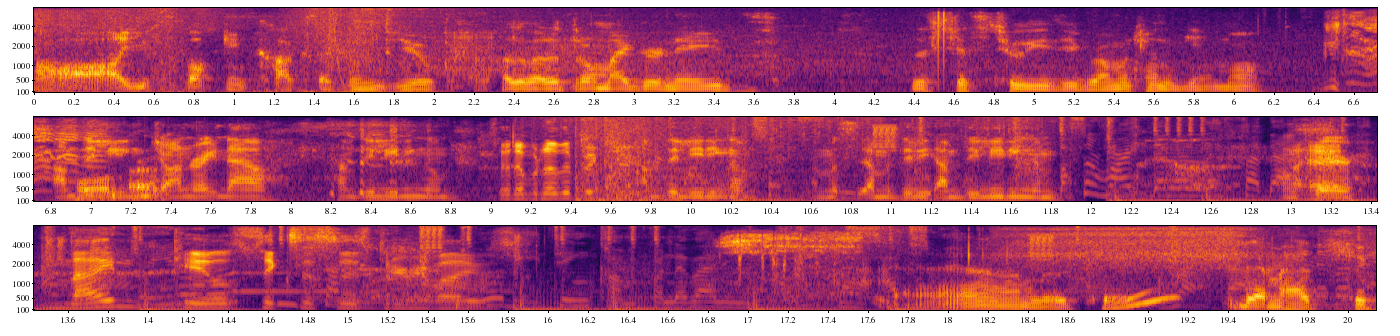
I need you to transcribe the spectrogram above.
Oh, you fucking cocksucker, you. I was about to throw my grenades. This shit's too easy, bro. I'm gonna turn the game off. I'm deleting John right now. I'm deleting him. Set up another picture. I'm deleting him. I'm, a, I'm, a dele- I'm deleting him. I don't care. had nine kills, six assists, three revives. And okay. Damn, I had six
